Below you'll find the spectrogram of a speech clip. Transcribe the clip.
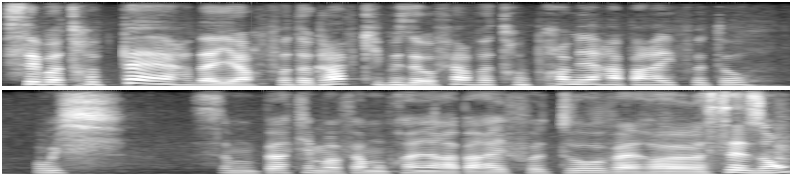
C'est votre père d'ailleurs, photographe, qui vous a offert votre premier appareil photo. Oui, c'est mon père qui m'a offert mon premier appareil photo vers euh, 16 ans.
